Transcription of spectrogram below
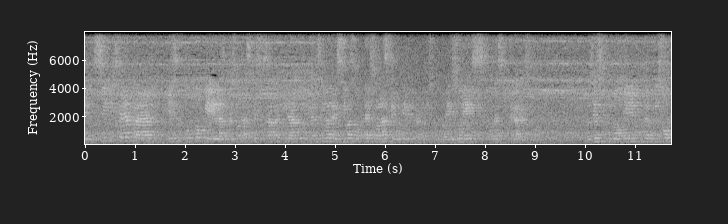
Eh, Sí quisiera aclarar ese punto que las personas que se están retirando y que han sido agresivas son personas que no tienen permiso. Por eso es ahora sí que la razón. Entonces, si no tienen un permiso,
